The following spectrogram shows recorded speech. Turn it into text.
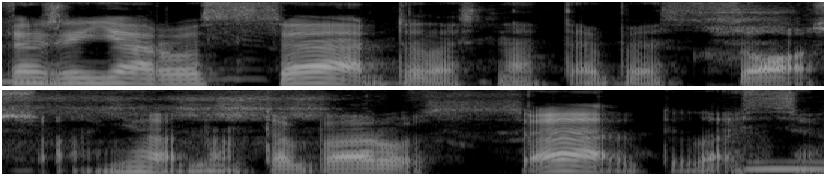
Каже, я розсердилась на тебе, Саша. Я на тебе розсердилася.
